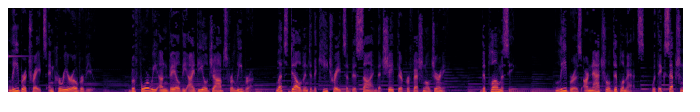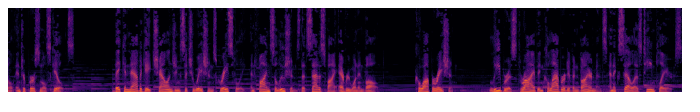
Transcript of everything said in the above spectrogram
Libra traits and career overview. Before we unveil the ideal jobs for Libra, let's delve into the key traits of this sign that shape their professional journey. Diplomacy. Libras are natural diplomats with exceptional interpersonal skills. They can navigate challenging situations gracefully and find solutions that satisfy everyone involved. Cooperation. Libras thrive in collaborative environments and excel as team players.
